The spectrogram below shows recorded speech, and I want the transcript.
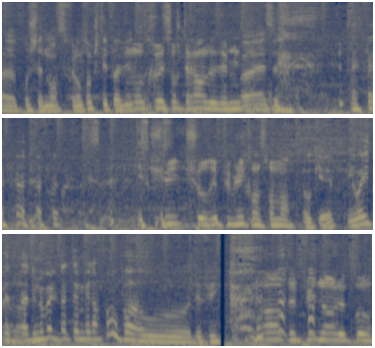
euh, prochainement? Ça fait longtemps que je t'ai pas vu. On va retrouver sur le terrain en deuxième mi-temps. Ouais, c'est- Je suis, je suis au République en ce moment. ok. Et oui, t'as des nouvelles dates de ou pas ou, depuis? Non, depuis, non, le pauvre.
